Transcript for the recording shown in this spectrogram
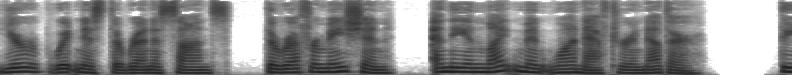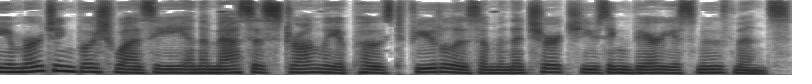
Europe witnessed the Renaissance, the Reformation, and the Enlightenment one after another. The emerging bourgeoisie and the masses strongly opposed feudalism and the church using various movements.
